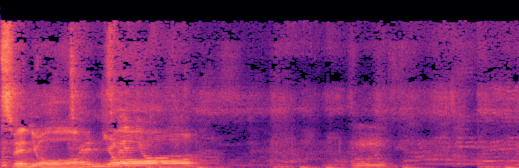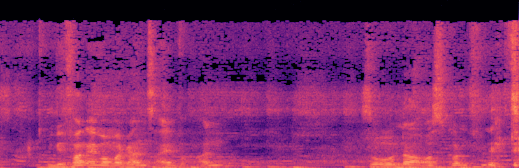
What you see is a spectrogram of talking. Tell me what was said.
Svenja. Svenja. Hm. Und Wir fangen einfach mal ganz einfach an. So, Nahostkonflikt.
